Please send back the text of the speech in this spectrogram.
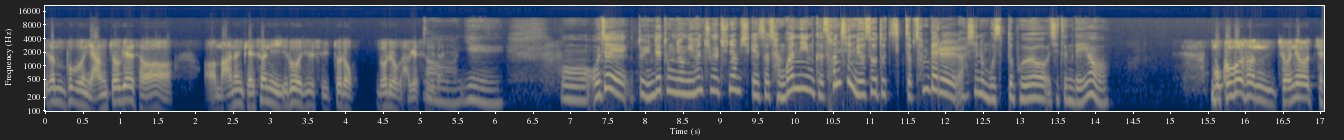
이런 부분 양쪽에서 어, 많은 개선이 이루어질 수 있도록 노력하겠습니다. 아, 예. 어, 어제 또 윤 대통령이 현충일 추념식에서 장관님 그 선친 묘소도 직접 참배를 하시는 모습도 보여지던데요. 뭐 그것은 전혀 제,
